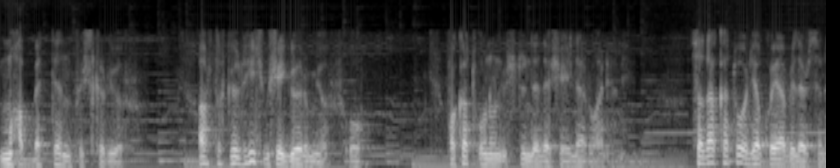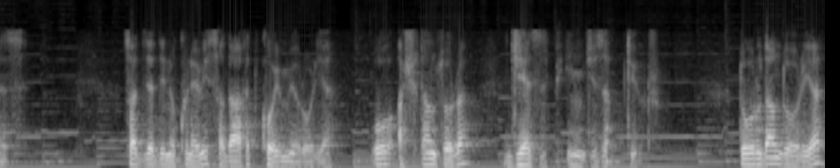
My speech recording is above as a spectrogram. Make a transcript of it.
muhabbetten fışkırıyor. Artık gözü hiçbir şey görmüyor o. Fakat onun üstünde de şeyler var yani. Sadakati oraya koyabilirsiniz. Sadreddin Kunevi sadakat koymuyor oraya. O aşktan sonra cezb, incizap diyor. Doğrudan doğruya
